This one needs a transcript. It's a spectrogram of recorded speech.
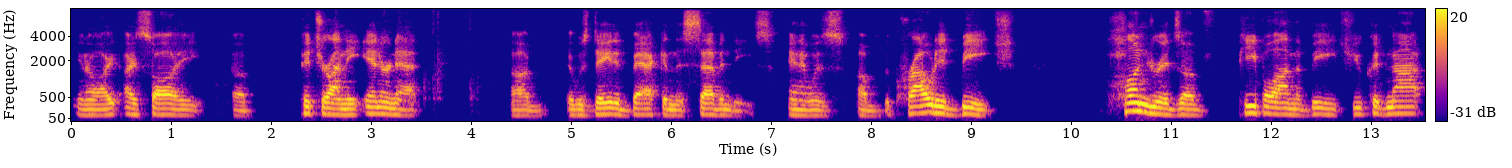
You know, I, I saw a, a picture on the internet. Uh, it was dated back in the 70s, and it was a crowded beach hundreds of people on the beach, you could not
